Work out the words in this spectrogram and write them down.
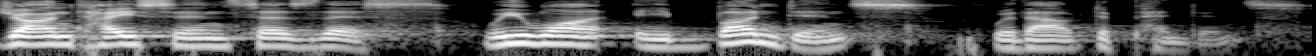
Jon Tyson says this We want abundance without dependence.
